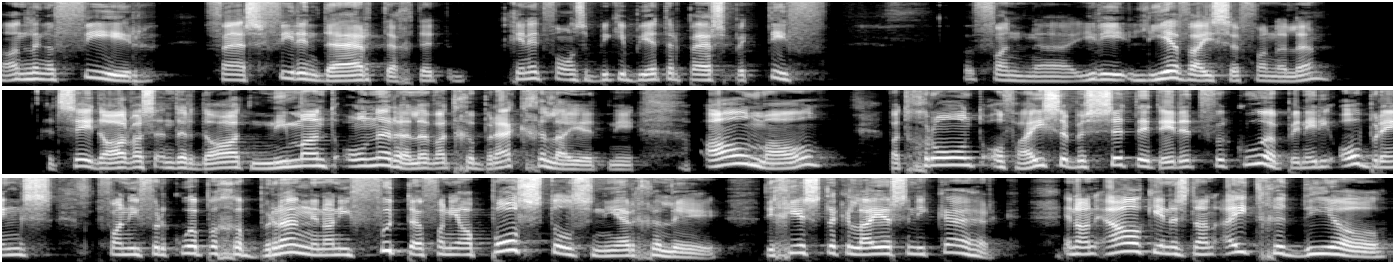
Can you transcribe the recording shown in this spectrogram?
Handelinge 4 vers 34. Dit gee net vir ons 'n bietjie beter perspektief van uh, hierdie leefwyse van hulle. Dit sê daar was inderdaad niemand onder hulle wat gebrek gely het nie. Almal wat grond of huise besit het, het dit verkoop en het die opbrengs van die verkope gebring en aan die voete van die apostels neergelê, die geestelike leiers in die kerk. En aan elkeen is dan uitgedeel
